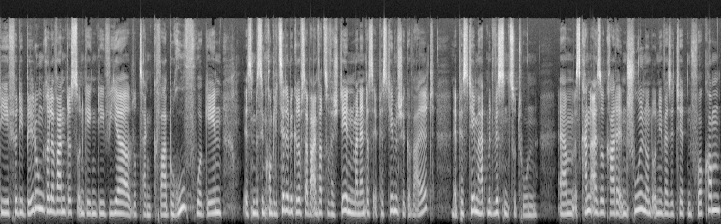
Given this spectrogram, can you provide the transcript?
die für die Bildung relevant ist und gegen die wir sozusagen qua Beruf vorgehen. Ist ein bisschen komplizierter Begriff, aber einfach zu verstehen. Man nennt das epistemische Gewalt. Episteme hat mit Wissen zu tun. Ähm, es kann also gerade in Schulen und Universitäten vorkommen,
